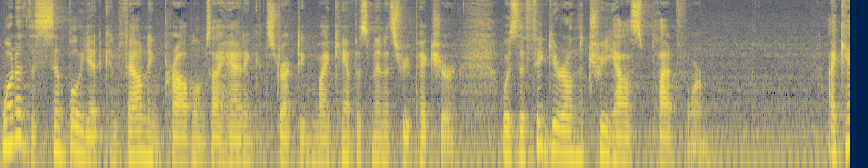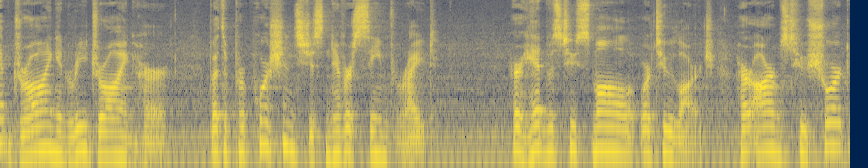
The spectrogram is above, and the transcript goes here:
One of the simple yet confounding problems I had in constructing my campus ministry picture was the figure on the treehouse platform. I kept drawing and redrawing her but the proportions just never seemed right. Her head was too small or too large, her arms too short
